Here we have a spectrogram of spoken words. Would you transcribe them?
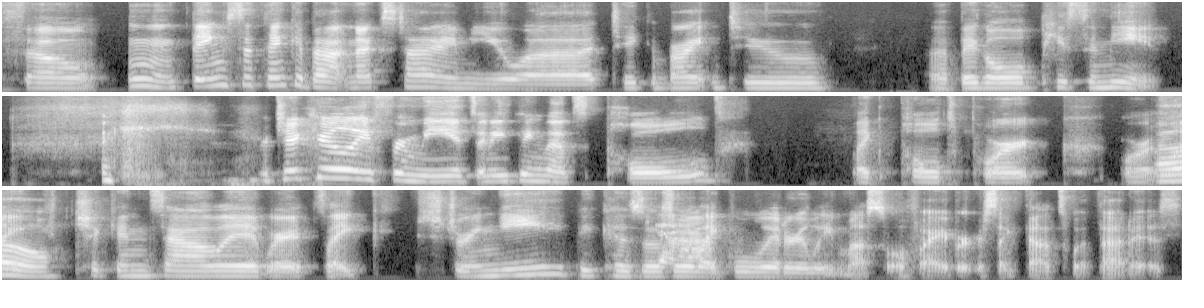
So mm, things to think about next time you uh, take a bite into a big old piece of meat. Particularly for me, it's anything that's pulled, like pulled pork or Oh. like chicken salad, where it's like stringy, because those are like literally muscle fibers. Like that's what that is.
